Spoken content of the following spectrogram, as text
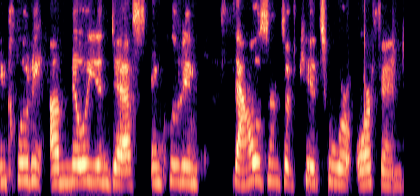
including a million deaths, including thousands of kids who were orphaned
